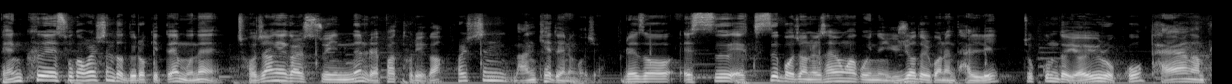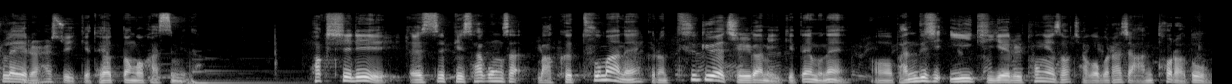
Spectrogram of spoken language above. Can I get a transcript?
뱅크의 수가 훨씬 더 늘었기 때문에 저장해 갈 수 있는 레파토리가 훨씬 많게 되는 거죠. 그래서 SX 버전을 사용하고 있는 유저들과는 달리 조금 더 여유롭고 다양한 플레이를 할 수 있게 되었던 것 같습니다. 확실히 SP404 마크2만의 그런 특유의 질감이 있기 때문에 어, 반드시 이 기계를 통해서 작업을 하지 않더라도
